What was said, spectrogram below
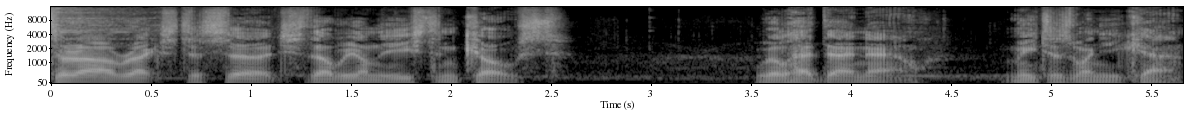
There are wrecks to search, they'll be on the eastern coast. We'll head there now. Meet us when you can.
